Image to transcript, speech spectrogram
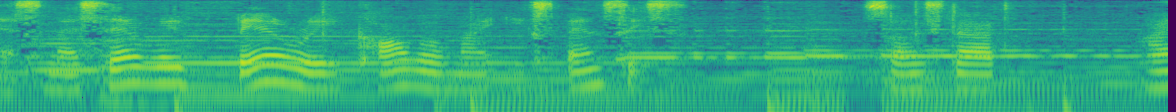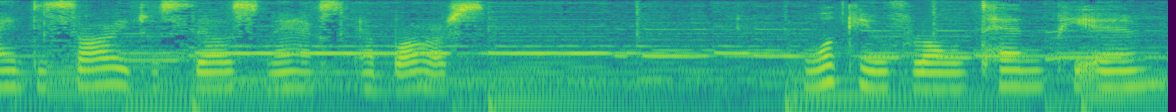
as my salary barely covered my expenses. So instead, I decided to sell snacks at bars, working from 10 p.m.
